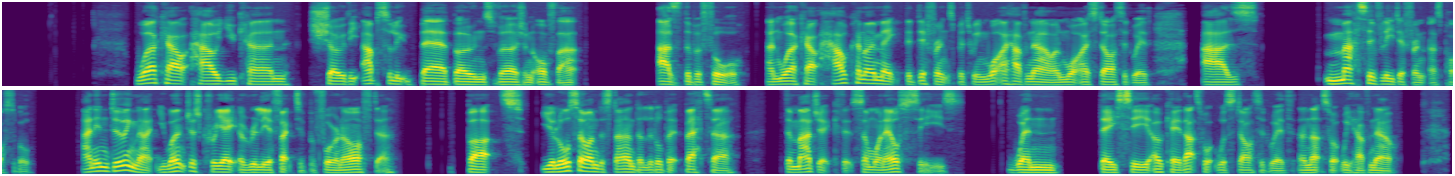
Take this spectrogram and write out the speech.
Work out how you can show the absolute bare bones version of that as the before and work out how can I make the difference between what I have now and what I started with as massively different as possible. And in doing that, you won't just create a really effective before and after, but you'll also understand a little bit better the magic that someone else sees when they see, okay, that's what was started with and that's what we have now.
